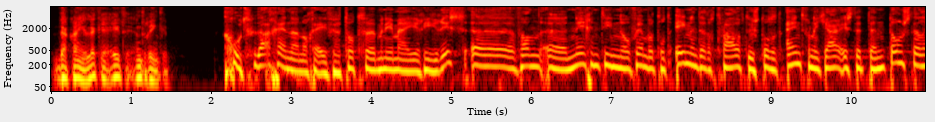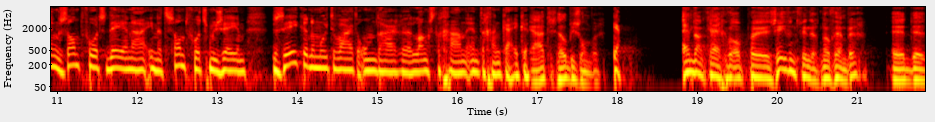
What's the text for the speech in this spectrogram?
Daar kan je lekker eten en drinken. Goed, de agenda nog even, tot uh, meneer Meijer hier is. Uh, van uh, eh, 19 november tot 31-12, dus tot het eind van het jaar... is de tentoonstelling Zandvoorts DNA in het Zandvoorts Museum... zeker de moeite waard om daar langs te gaan en te gaan kijken. Ja, het is heel bijzonder. Ja. En dan krijgen we op 27 november de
